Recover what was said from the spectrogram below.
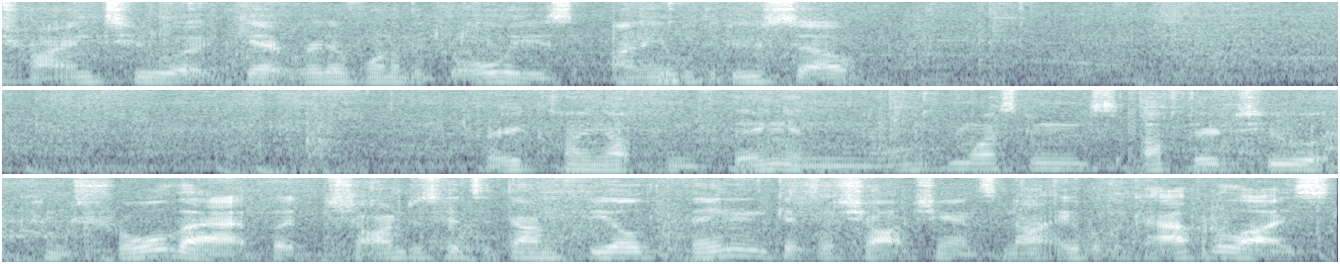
trying to uh, get rid of one of the goalies, unable to do so. Great clang up from Thing, and no one from Weston's up there to control that, but Sean just hits it downfield. Thing gets a shot chance, not able to capitalize.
